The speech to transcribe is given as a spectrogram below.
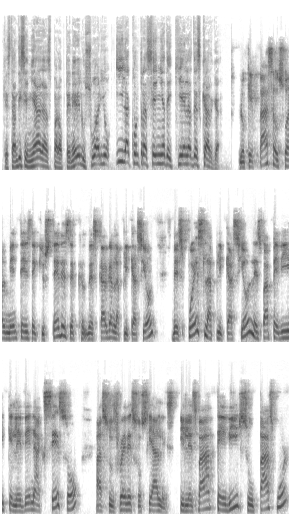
que están diseñadas para obtener el usuario y la contraseña de quien las descarga. Lo que pasa usualmente es de que ustedes de- descargan la aplicación, después la aplicación les va a pedir que le den acceso a sus redes sociales y les va a pedir su password,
